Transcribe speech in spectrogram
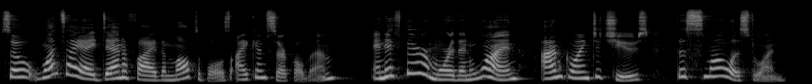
So once I identify the multiples, I can circle them. And if there are more than one, I'm going to choose the smallest one.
